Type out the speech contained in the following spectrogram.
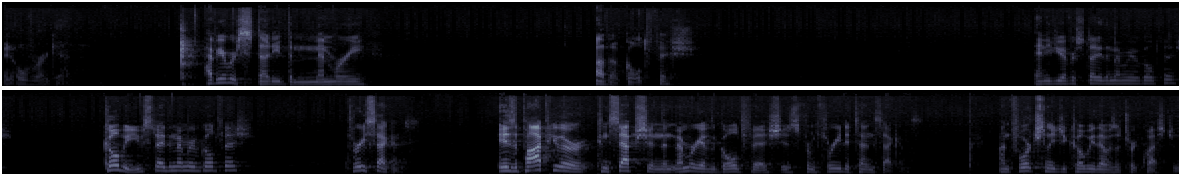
and over again. Have you ever studied the memory of a goldfish? Any of you ever studied the memory of goldfish? Kobe, you've studied the memory of goldfish? Three seconds. It is a popular conception that memory of the goldfish is from three to ten seconds. Unfortunately, Jacoby, that was a trick question.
